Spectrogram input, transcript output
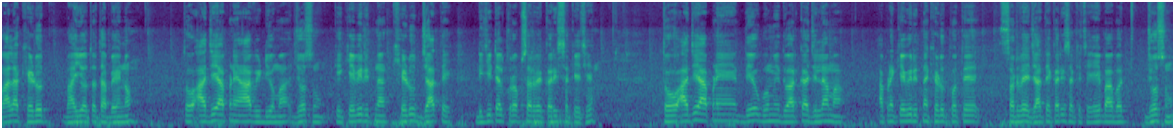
વાલા ખેડૂત ભાઈઓ તથા બહેનો, તો આજે આપણે આ વિડીયોમાં જોશું કે કેવી રીતના ખેડૂત જાતે ડિજિટલ ક્રોપ સર્વે કરી શકે છે. તો આજે આપણે દેવભૂમિ દ્વારકા જિલ્લામાં આપણે કેવી રીતના ખેડૂત પોતે સર્વે જાતે કરી શકે છે એ બાબત જોશું.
